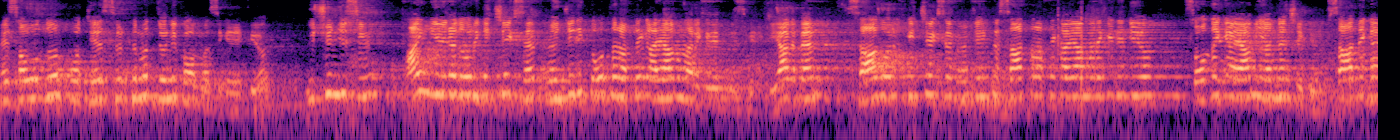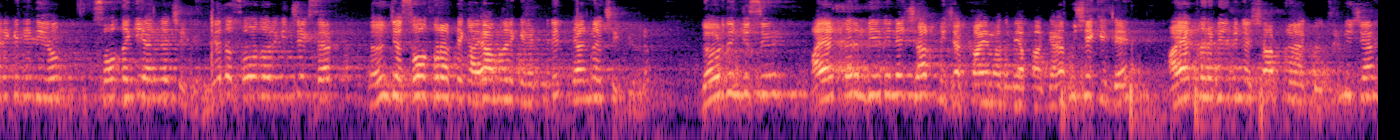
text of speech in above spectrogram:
ve savunduğum potaya sırtımın dönük olması gerekiyor. Üçüncüsü hangi yöne doğru gideceksem öncelikle o taraftaki ayağımın hareket etmesi gerekiyor. Yani ben sağa doğru gideceksem öncelikle sağ taraftaki ayağım hareket ediyor, soldaki ayağımı yanına çekiyorum. Sağdaki hareket ediyor, soldaki yanına çekiyorum. Ya da sola doğru gideceksem önce sol taraftaki ayağımı hareket ettirip yanına çekiyorum. Dördüncüsü ayaklarım birbirine çarpmayacak kaymadım yaparken. Yani bu şekilde ayakları birbirine çarptırarak götürmeyeceğim.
